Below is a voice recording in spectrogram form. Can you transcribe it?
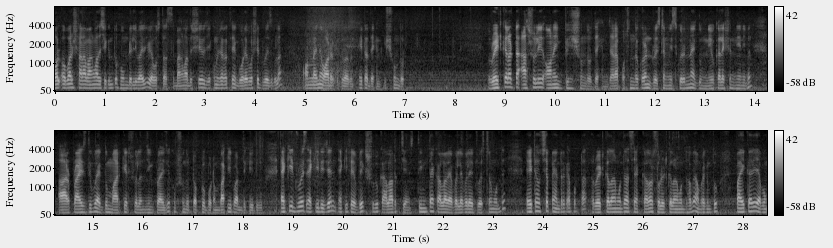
অল ওভার সারা বাংলাদেশে কিন্তু হোম ডেলিভারির ব্যবস্থা আছে। বাংলাদেশের যে কোনো জায়গা থেকে গড়ে বসে ড্রেসগুলো অনলাইনে অর্ডার করতে পারবেন। এটা দেখেন কি সুন্দর। রেড কালারটা আসলে অনেক বেশি সুন্দর দেখেন। যারা পছন্দ করেন ড্রেসটা মিস করেন না, একদম নিউ কালেকশন নিয়ে নেবেন। আর প্রাইস দিব একদম মার্কেট চ্যালেঞ্জিং প্রাইসে খুব সুন্দর টপ টু বটম বাকি পার্ট দেখিয়ে দেবো। একই ড্রেস একই ডিজাইন একই ফেব্রিক শুধু কালার চেঞ্জ তিনটা কালার অ্যাভেলেবেল এই ড্রেসটার মধ্যে। এটা হচ্ছে প্যান্টের কাপড়টা। রেড কালারের মধ্যে আছে এক কালার সলিড কালারের মধ্যে হবে। আমরা কিন্তু পাইকারি এবং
